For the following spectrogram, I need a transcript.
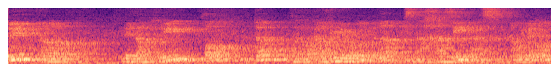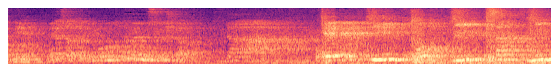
den äh, מדברים פה, ואנחנו מקרבים מאוד, נחזית הסוכריות עובדים. ואיך שאתם רואים אותם הם משמש כך. דעת, כי או כי סמי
